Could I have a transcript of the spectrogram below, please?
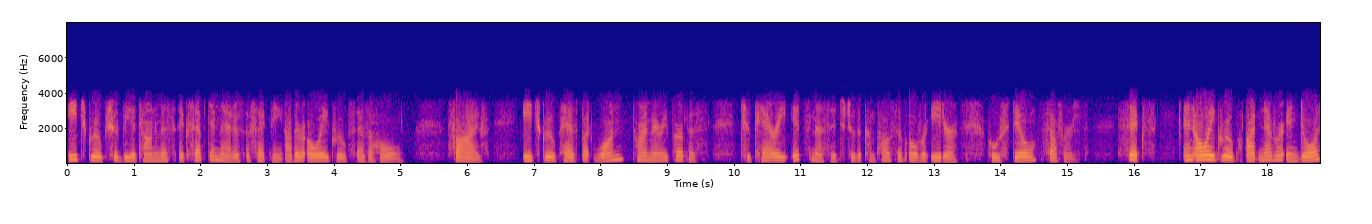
Each group should be autonomous except in matters affecting other OA groups as a whole. 5. Each group has but one primary purpose to carry its message to the compulsive overeater who still suffers. 6. An OA group ought never endorse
